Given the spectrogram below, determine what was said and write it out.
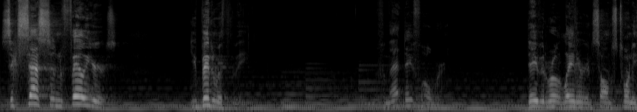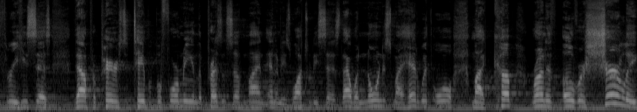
Success and failures, you've been with me. From that day forward, David wrote later in Psalms 23, he says, Thou preparest a table before me in the presence of mine enemies. Watch what he says. Thou anointest my head with oil, my cup runneth over. Surely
